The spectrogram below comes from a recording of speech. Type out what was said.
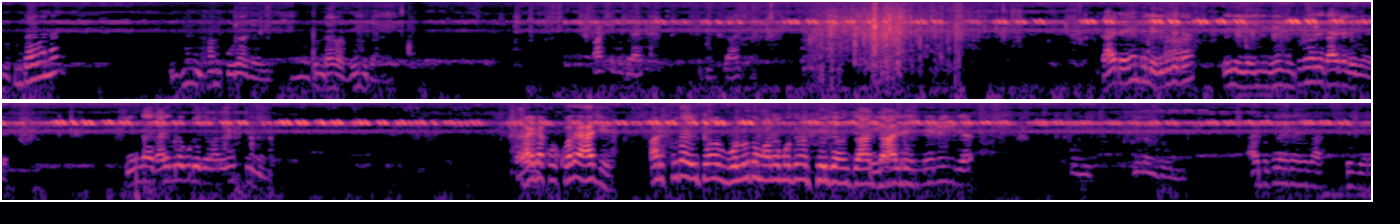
নতুন ড্রাইভার না ধান ধান পুরা যাবে নতুন ড্রাইভার বুঝি পাশে বসে আছে গাড়িটা এখান থেকে লেগে এই এই এই এই মুখের গাড়িটা লেগে যায় চিন্তা গাড়িগুলো উঠেছে না উঠতে নেই। গাড়িটা কোথায় আছে? আর কোথায়? এই তোমার বলল তো মাঠের মধ্যে না যাবেন যা যা নেমে গিয়ে আর দেখে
